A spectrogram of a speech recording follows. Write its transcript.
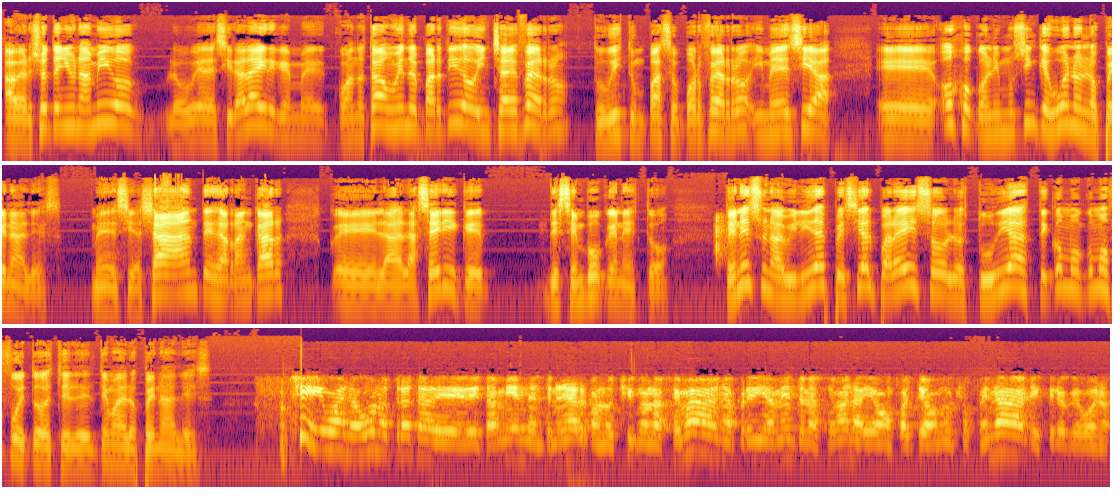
a ver, yo tenía un amigo, lo voy a decir al aire, que me- cuando estábamos viendo el partido, hincha de Ferro, tuviste un paso por Ferro, y me decía, eh, ojo con Limusín que es bueno en los penales, me decía, ya antes de arrancar eh, la serie que desemboque en esto. ¿Tenés una habilidad especial para eso? ¿Lo estudiaste? ¿Cómo, cómo fue todo este el tema de los penales? Sí, bueno, uno trata de, de también de entrenar con los chicos en la semana. Previamente en la semana habíamos faltado muchos penales. Creo que, bueno,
